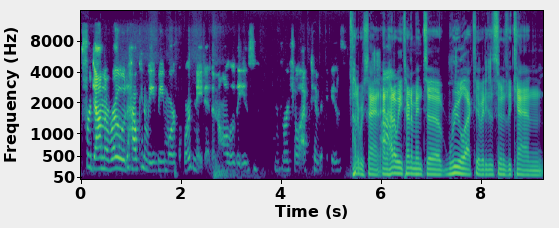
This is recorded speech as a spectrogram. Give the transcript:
for down the road how can we be more coordinated in all of these virtual activities. 100% and how do we turn them into real activities as soon as we can?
